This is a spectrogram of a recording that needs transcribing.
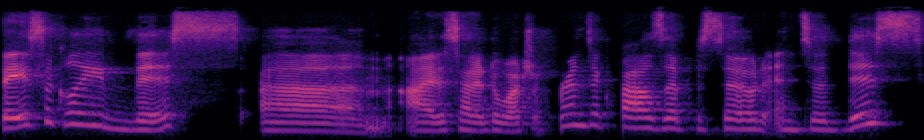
basically, this um, I decided to watch a Forensic Files episode, and so this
